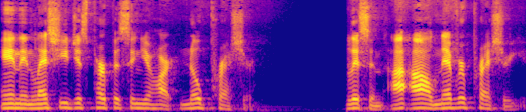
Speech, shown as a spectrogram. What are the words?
and unless you just purpose in your heart. No pressure. Listen, I, I'll never pressure you.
